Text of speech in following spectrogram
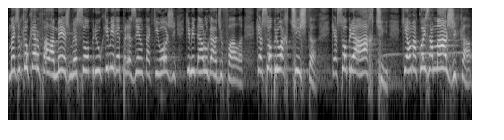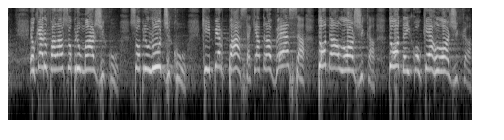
Mas o que eu quero falar mesmo é sobre o que me representa aqui hoje, que me dá lugar de fala, que é sobre o artista, que é sobre a arte, que é uma coisa mágica. Eu quero falar sobre o mágico, sobre o lúdico, que perpassa, que atravessa toda a lógica, toda e qualquer lógica.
